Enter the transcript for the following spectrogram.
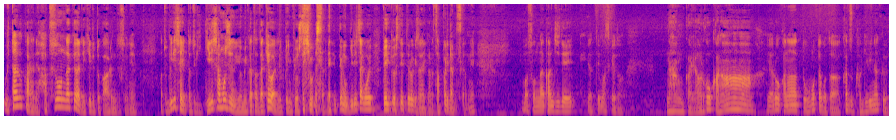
歌うからね発音だけはできるとかあるんですよね。あとギリシャ行った時ギリシャ文字の読み方だけは勉強してきましたね。でもギリシャ語勉強していってるわけじゃないからさっぱりなんですけどね。まあそんな感じでやってますけど。なんかやろうかな。やろうかなと思ったことは数限りなく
